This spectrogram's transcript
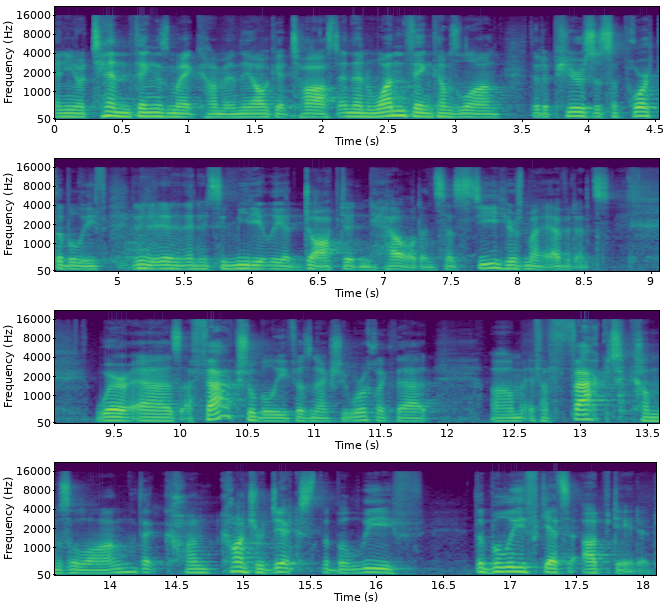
And you know, 10 things might come and they all get tossed. And then one thing comes along that appears to support the belief and, it, and it's immediately adopted and held and says, see, here's my evidence. Whereas a factual belief doesn't actually work like that. Um, if a fact comes along that con- contradicts the belief, the belief gets updated.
